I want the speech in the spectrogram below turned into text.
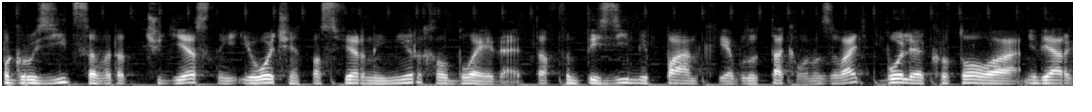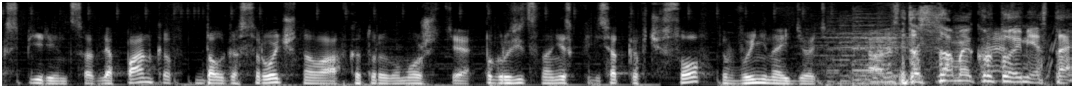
погрузиться в этот чудесный интересный и очень атмосферный мир Hellblade. Это фэнтезийный панк, я буду так его называть. Более крутого VR-experience а для панков, долгосрочного, в который вы можете погрузиться на несколько десятков часов, вы не найдете. Это самое крутое место.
